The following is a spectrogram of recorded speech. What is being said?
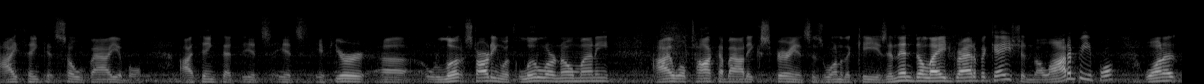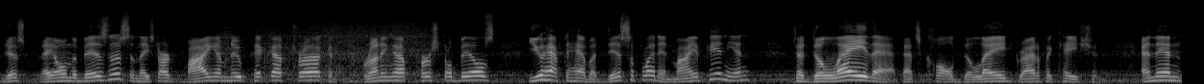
I think, it's so valuable. I think that it's it's if you're uh, look, starting with little or no money, I will talk about experience as one of the keys. And then delayed gratification. A lot of people want to just, they own the business and they start buying a new pickup truck and running up personal bills. You have to have a discipline, in my opinion, to delay that. That's called delayed gratification. And then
